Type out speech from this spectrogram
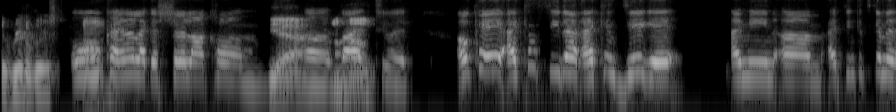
the Riddler's. Oh, um, kind of like a Sherlock Holmes. Yeah. Uh, uh-huh. vibe to it. Okay, I can see that. I can dig it. I mean, um, I think it's gonna.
